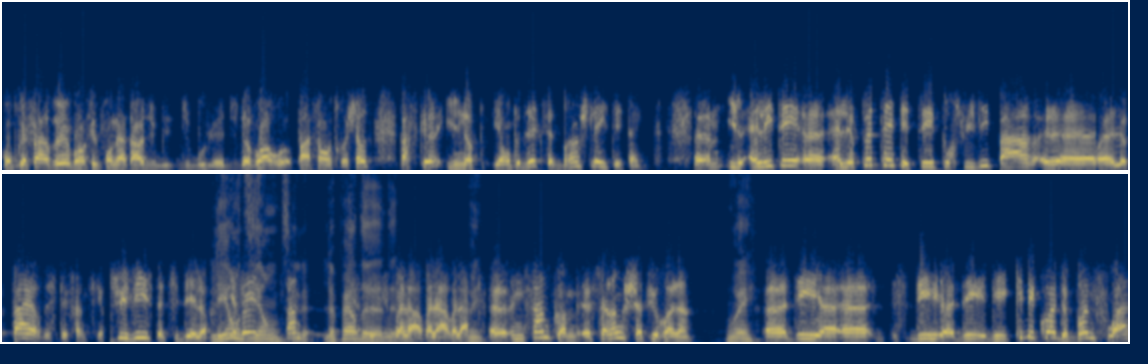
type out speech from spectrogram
On préfère dire, bon, c'est le fondateur du, du, du devoir ou passons à autre chose, parce que il on peut dire que cette branche-là est éteinte. Euh, il, elle était, euh, elle a peut-être été poursuivie par euh, le père de Stéphane Sion. Suivi cette idée-là. Léon Dion, le, père de, Voilà, voilà, voilà. une femme comme Solange Chaput-Roland, oui. Euh, des, euh, euh, des, des, des, Québécois de bonne foi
